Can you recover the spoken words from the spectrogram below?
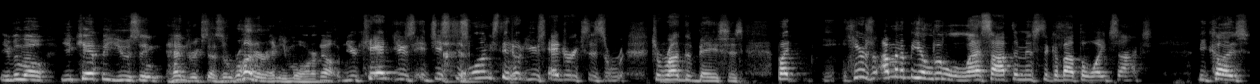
even though you can't be using Hendriks as a runner anymore. No, you can't use it. Just as long as they don't use Hendriks as a, to run the bases. But here's I'm going to be a little less optimistic about the White Sox because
